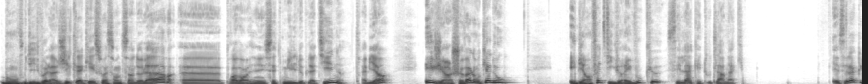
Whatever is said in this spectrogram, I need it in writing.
bon, vous dites, voilà, j'ai claqué 65 dollars euh, pour avoir les 7000 de platine, très bien, et j'ai un cheval en cadeau. Eh bien, en fait, figurez-vous que c'est là qu'est toute l'arnaque. Et c'est là que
